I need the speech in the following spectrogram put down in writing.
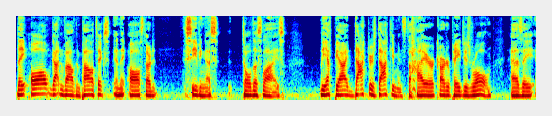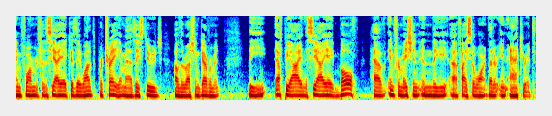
They all got involved in politics and they all started deceiving us, told us lies. The FBI doctors documents to hire Carter Page's role as a informant for the CIA because they wanted to portray him as a stooge of the Russian government. The FBI and the CIA both have information in the uh, FISA warrant that are inaccurate,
